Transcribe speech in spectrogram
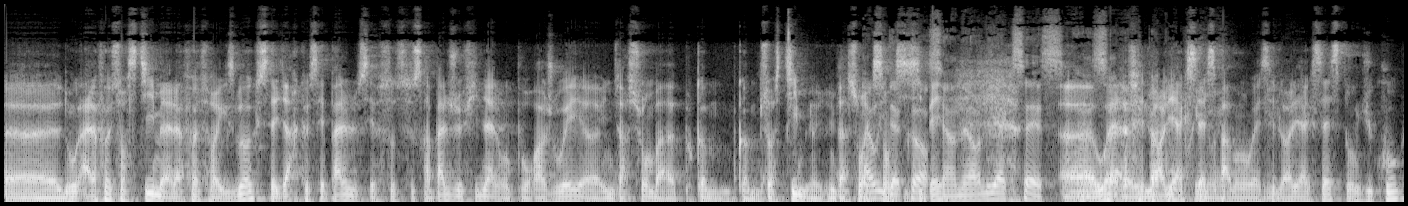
Euh, donc à la fois sur Steam et à la fois sur Xbox. C'est-à-dire que c'est pas, le, ce sera pas le jeu final. On pourra jouer euh, une version, bah, comme comme sur Steam, une version ah oui, anticipée. C'est un early access. Euh, ouais, c'est l'early access, pardon. Ouais, c'est l'early access. Donc du coup,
